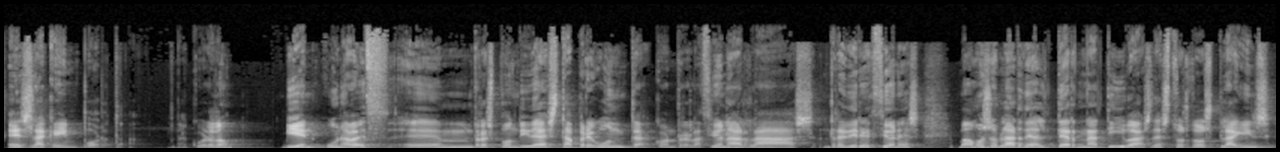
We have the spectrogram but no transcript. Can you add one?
es la que importa. ¿De acuerdo? Bien, una vez em, respondida esta pregunta con relación a las redirecciones, vamos a hablar de alternativas de estos dos plugins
